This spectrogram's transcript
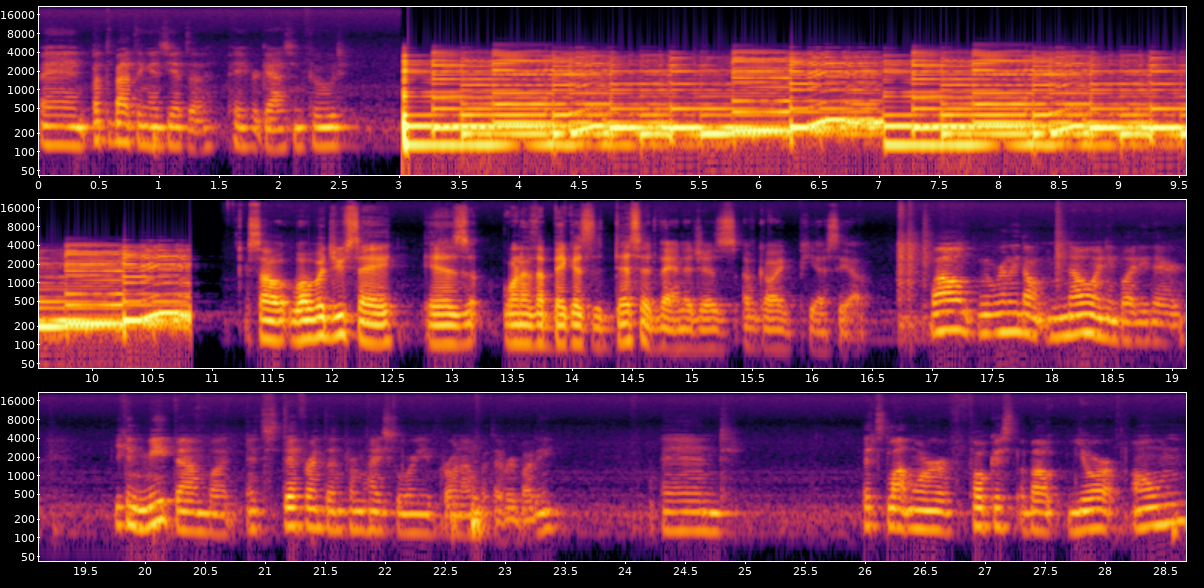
And But the bad thing is you have to pay for gas and food. So, what would you say is one of the biggest disadvantages of going PSEO? Well, we really don't know anybody there. You can meet them, but it's different than from high school where you've grown up with everybody. And it's a lot more focused about your own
